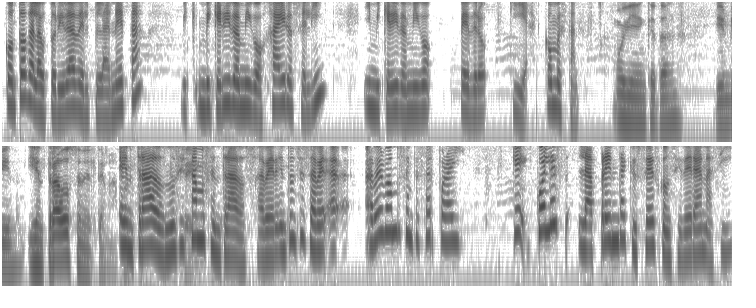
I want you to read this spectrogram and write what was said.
con toda la autoridad del planeta, mi, querido amigo Jairo Celín y mi querido amigo Pedro Kia. ¿Cómo están? Muy bien, ¿qué tal? Bien, bien. Y entrados en el tema. Entrados, ¿no? Sí, estamos entrados. A ver, entonces, a ver, a, ver, vamos a empezar por ahí. ¿Qué, ¿Cuál es la prenda que ustedes consideran así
